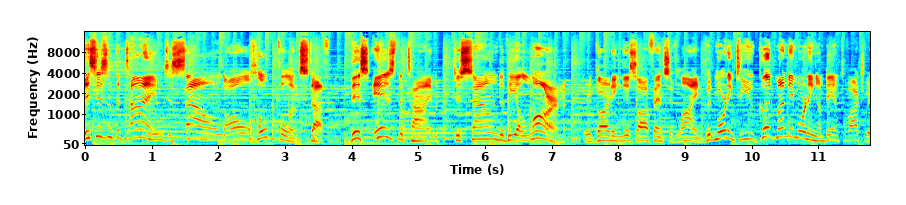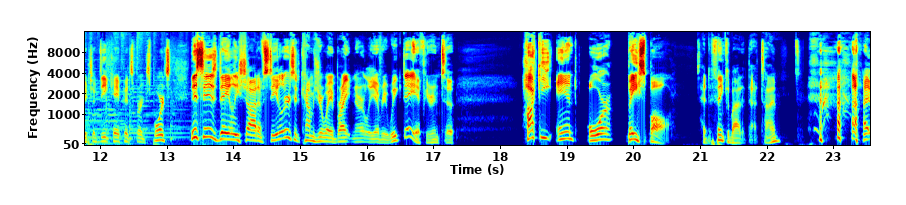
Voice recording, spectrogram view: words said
This isn't the time to sound all hopeful and stuff. This is the time to sound the alarm regarding this offensive line. Good morning to you. Good Monday morning. I'm Dan Kovacevic of DK Pittsburgh Sports. This is Daily Shot of Steelers. It comes your way bright and early every weekday if you're into hockey and or baseball. Had to think about it that time. I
